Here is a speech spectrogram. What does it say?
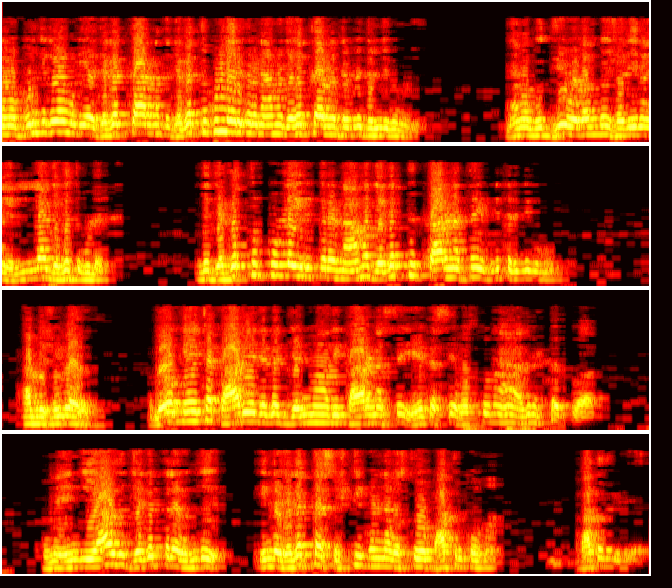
நம்ம புரிஞ்சுக்கவே முடியாது. ஜெகத்காரணத்தை ஜெகத்துக்குள்ள இருக்கிற நாம ஜெகத்காரணத்தை எப்படி தெரிஞ்சுக்க முடியும்? நம்ம புத்தி உடம்பு சரீரம் எல்லாம் ஜெகத்துக்குள்ள இருக்கு. இந்த ஜெகத்துக்குள்ள இருக்கிற நாம ஜெகத்து காரணத்தை எப்படி தெரிஞ்சுக்க முடியும்? அப்படி சொல்றாரு. லோகேச்ச காரிய ஜெகத் ஜென்மாதி காரணஸ்ய ஏகசிய வஸ்துனா அதிருஷ்டத்துவா நம்ம எங்கேயாவது ஜெகத்துல வந்து இந்த ஜெகத்தை சிருஷ்டி பண்ண வஸ்துவை பார்த்திருக்கோமா? பார்த்தது கிடையாது.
